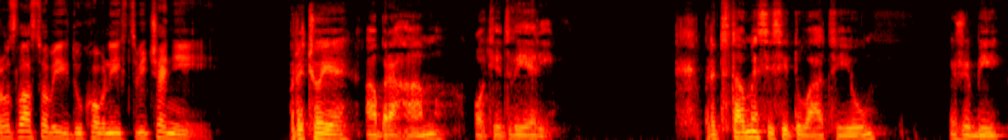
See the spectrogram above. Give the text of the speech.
rozhlasových duchovných cvičení. Prečo je Abraham otec viery? Predstavme si situáciu, že by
